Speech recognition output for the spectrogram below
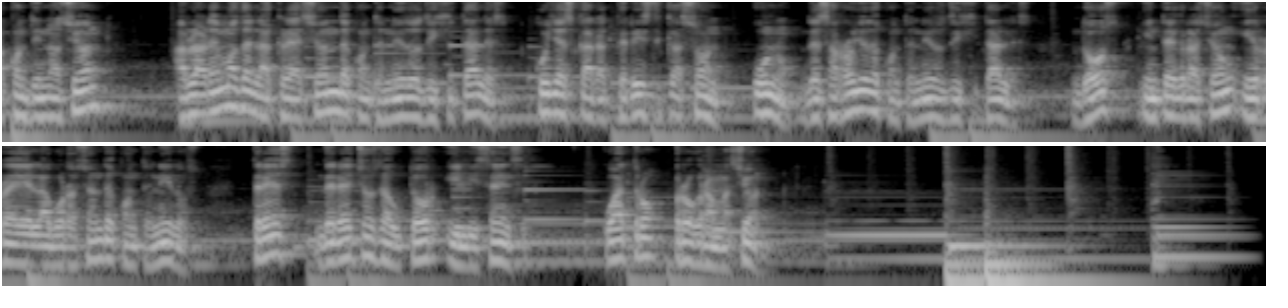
A continuación, hablaremos de la creación de contenidos digitales, cuyas características son 1. Desarrollo de contenidos digitales. 2. Integración y reelaboración de contenidos. 3. Derechos de autor y licencia. 4. Programación.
